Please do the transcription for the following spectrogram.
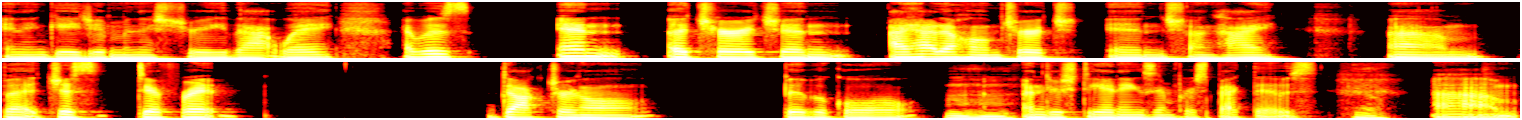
and engage in ministry that way. I was in a church and I had a home church in Shanghai, um, but just different doctrinal, biblical Mm-hmm. understandings and perspectives Yeah. um,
